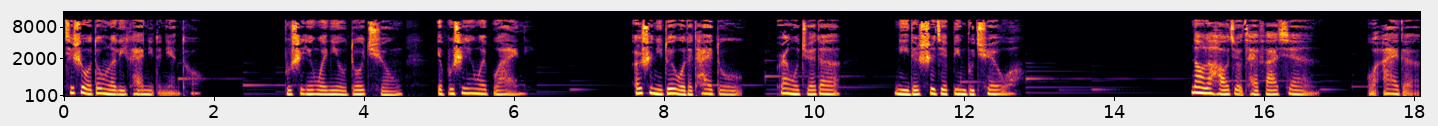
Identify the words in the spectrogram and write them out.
其实我动了离开你的念头，不是因为你有多穷，也不是因为不爱你，而是你对我的态度，让我觉得，你的世界并不缺我。闹了好久，才发现，我爱的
